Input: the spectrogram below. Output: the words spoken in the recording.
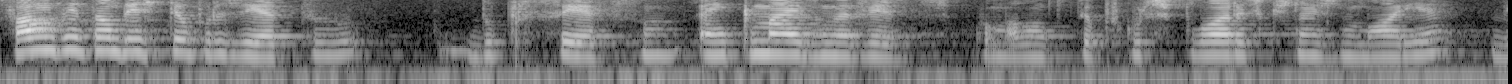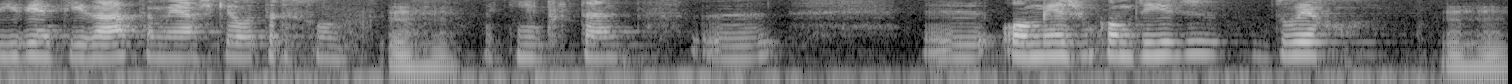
Fala-nos então deste teu projeto, do processo em que, mais uma vez, como ao longo do teu percurso exploras questões de memória, de identidade, também acho que é outro assunto uhum. aqui importante, uh, uh, ou mesmo, como dizes, do erro. Uhum.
